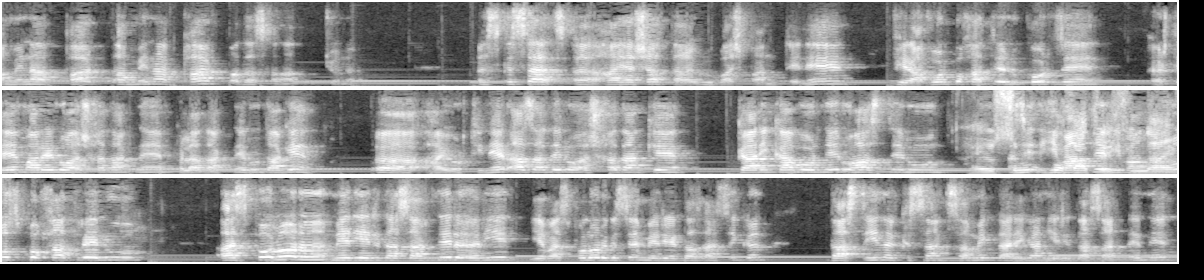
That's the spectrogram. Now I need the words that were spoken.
ամենափարտ ամենափարտ պատասխանատվությունը սկսած հայաշատ տարելու պաշտպանությունեն, վիրավոր փոխադրելու կորձեն, հրտե մարելու աշխատանքն են, փլատակներու դագեն հայորդիներ ազատելու աշխատանքեն, գարիկավորներու հասներուն, հիմատներ փոխադրելու այս բոլորը մեր երիտասարդները ըրին եւ այս բոլորը գսեն մեր երիտասարդիկն 19-20-21 տարեկան երիտասարդներն են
